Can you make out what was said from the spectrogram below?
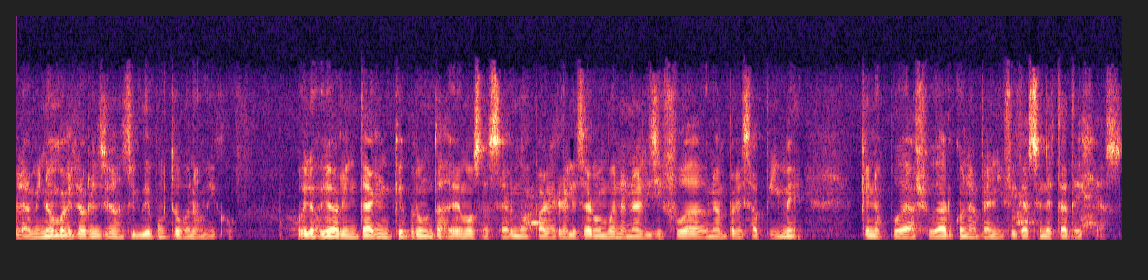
Hola, mi nombre es Lorenzo Donsic de Punto Económico. Hoy los voy a orientar en qué preguntas debemos hacernos para realizar un buen análisis FODA de una empresa PYME que nos pueda ayudar con la planificación de estrategias.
